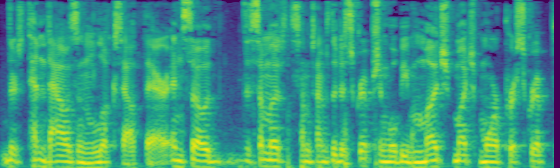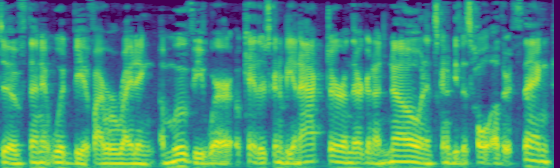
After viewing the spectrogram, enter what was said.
There's ten thousand looks out there, and so the, some of the, sometimes the description will be much much more prescriptive than it would be if I were writing a movie where okay, there's going to be an actor and they're going to know, and it's going to be this whole other thing.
